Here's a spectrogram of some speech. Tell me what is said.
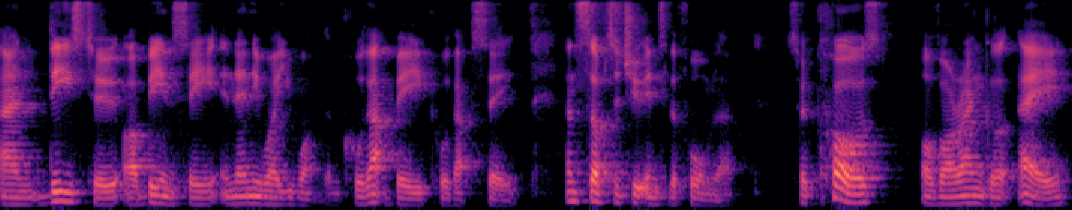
and these two are B and C in any way you want them. Call that B, call that C, and substitute into the formula. So cos of our angle A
